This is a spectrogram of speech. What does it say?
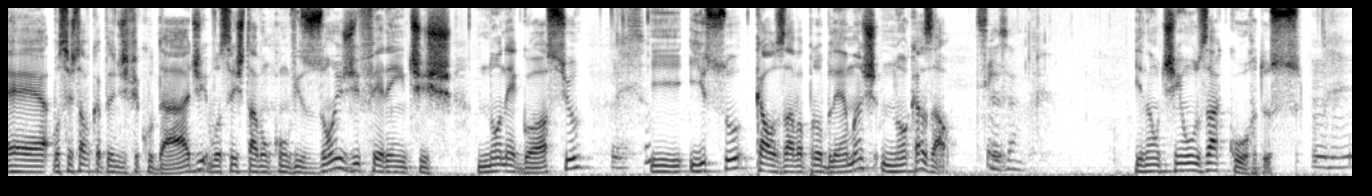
É, vocês estavam com a empresa em dificuldade, vocês estavam com visões diferentes no negócio. Isso. e isso causava problemas no casal. Sim. Exato. E não tinham os acordos. Uhum.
